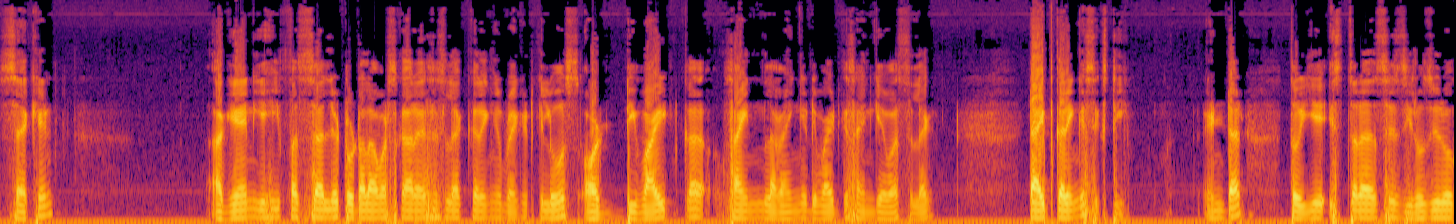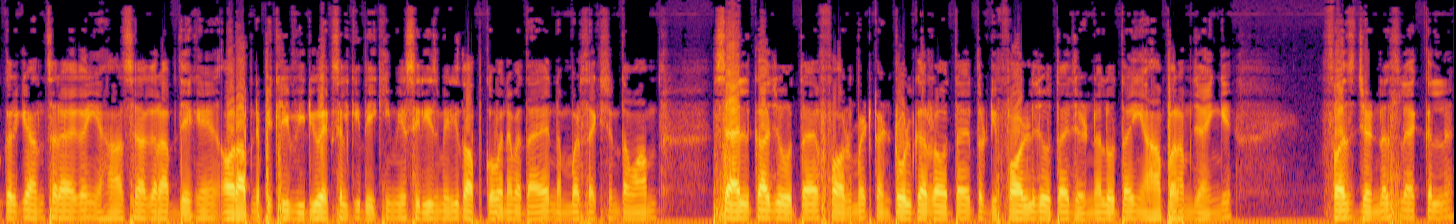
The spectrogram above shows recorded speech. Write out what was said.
सेकंड अगेन यही फ़र्स्ट सेल जो टोटल आवर्स का आ रहा है, इसे सिलेक्ट करेंगे ब्रैकेट की लोस और डिवाइड का साइन लगाएँगे डिवाइड के साइन के बाद सिलेक्ट टाइप करेंगे 60 इंटर तो ये इस तरह से ज़ीरो ज़ीरो करके आंसर आएगा। यहाँ से अगर आप देखें, और आपने पिछली वीडियो एक्सेल की देखी हुई है सीरीज़ मेरी तो आपको मैंने बताया नंबर सेक्शन तमाम सेल का जो होता है फॉर्मेट कंट्रोल कर रहा होता है तो डिफ़ॉल्ट जो होता है जर्नल होता है, यहाँ पर हम जाएँगे। फ़र्स्ट जर्नल सेलेक्ट कर लें।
